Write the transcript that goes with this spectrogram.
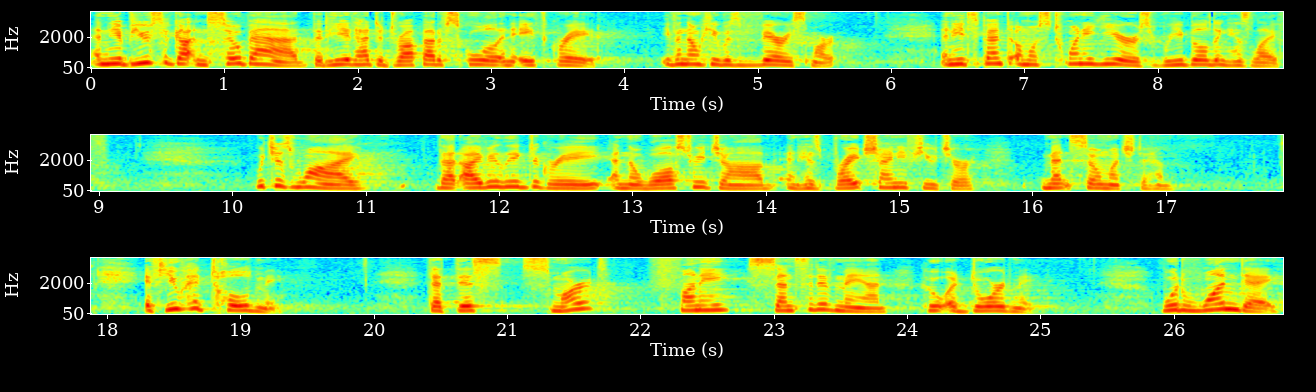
And the abuse had gotten so bad that he had had to drop out of school in eighth grade, even though he was very smart. And he'd spent almost 20 years rebuilding his life, which is why that Ivy League degree and the Wall Street job and his bright, shiny future meant so much to him. If you had told me that this smart, funny, sensitive man who adored me would one day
